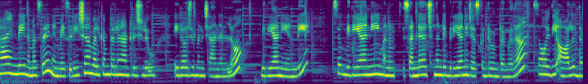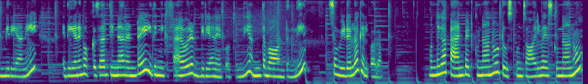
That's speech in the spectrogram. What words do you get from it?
హాయ్ అండి నమస్తే. నేను మీ శిరీష. వెల్కమ్ టు నాట్ రుచులు. ఈరోజు మన ఛానల్లో బిర్యానీ అండి. సో బిర్యానీ మనం సండే వచ్చిందంటే బిర్యానీ చేసుకుంటూ ఉంటాం కదా. సో ఇది ఆలు దమ్ బిర్యానీ. ఇది కనుక ఒక్కసారి తిన్నారంటే ఇది మీకు ఫేవరెట్ బిర్యానీ అయిపోతుంది. అంత బాగుంటుంది. సో వీడియోలోకి వెళ్ళిపోదాం. ముందుగా ప్యాన్ పెట్టుకున్నాను. టూ స్పూన్స్ ఆయిల్ వేసుకున్నాను.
